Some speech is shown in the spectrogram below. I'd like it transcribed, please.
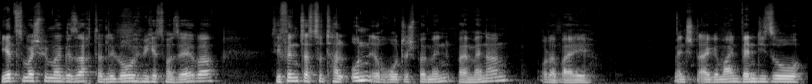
Die hat zum Beispiel mal gesagt, da lobe ich mich jetzt mal selber, sie findet das total unerotisch bei, Män bei Männern oder bei Menschen allgemein, wenn die so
